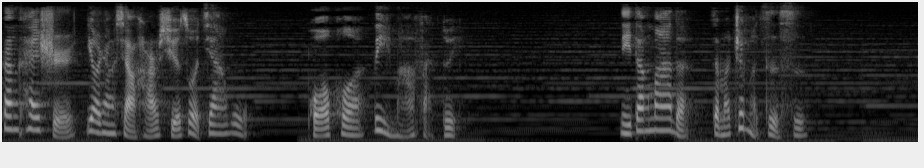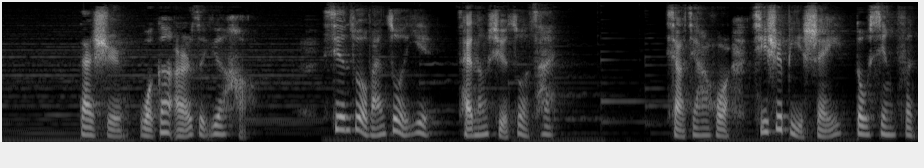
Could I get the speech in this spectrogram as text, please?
刚开始要让小孩学做家务，婆婆立马反对。”你当妈的怎么这么自私？但是我跟儿子约好，先做完作业才能学做菜。小家伙其实比谁都兴奋，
